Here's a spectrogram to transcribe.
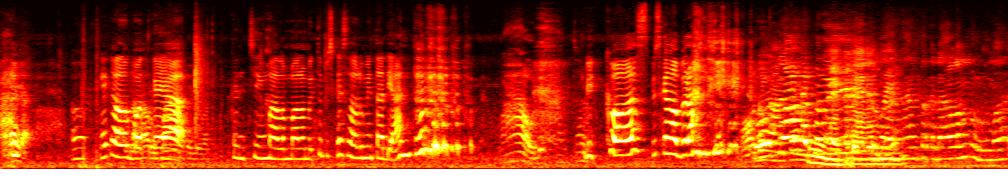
ada nggak? oke kalau buat kayak kencing malam-malam itu Piska selalu minta diantar Wow, dia nganter. because Piska nggak berani Oh, udah nganter. nganter ke dalam dulu mah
